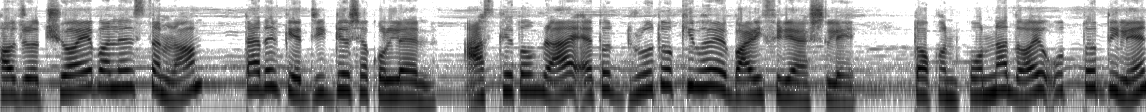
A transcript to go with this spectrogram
হজরত সোয়েব আলাহিসাল্লাম তাদেরকে জিজ্ঞাসা করলেন, আজকে তোমরা এত দ্রুত কীভাবে বাড়ি ফিরে আসলে? তখন কন্যাদ্বয় উত্তর দিলেন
